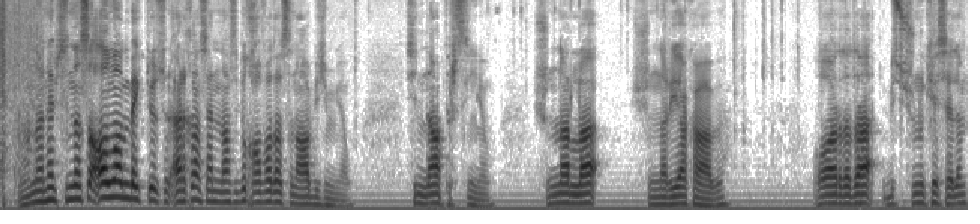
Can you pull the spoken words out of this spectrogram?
Ben Onların hepsini nasıl almam bekliyorsun? Erkan sen nasıl bir kafadasın abicim ya? Şimdi ne yapırsın ya? Şunlarla şunları yak abi. O arada da biz şunu keselim.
